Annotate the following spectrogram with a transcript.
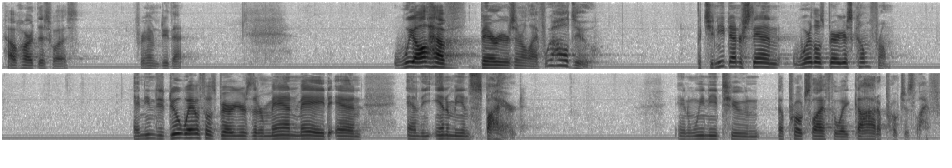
how hard this was for him to do that. We all have barriers in our life. We all do. But you need to understand where those barriers come from. And you need to do away with those barriers that are man made and, and the enemy inspired. And we need to approach life the way God approaches life.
